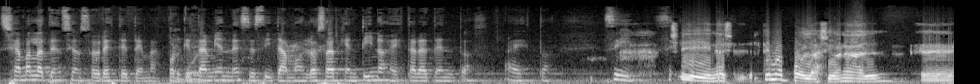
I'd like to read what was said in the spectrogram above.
llamar la atención sobre este tema, porque cual. también necesitamos los argentinos estar atentos a esto. Sí, Sí, es- el tema poblacional, eh,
